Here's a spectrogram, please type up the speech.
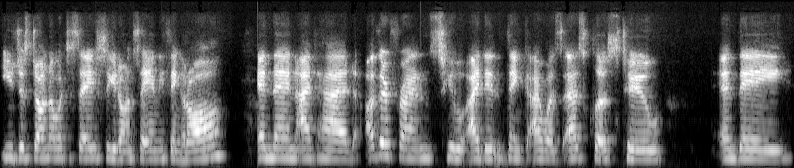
you just don't know what to say, so you don't say anything at all. And then I've had other friends who I didn't think I was as close to, and they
